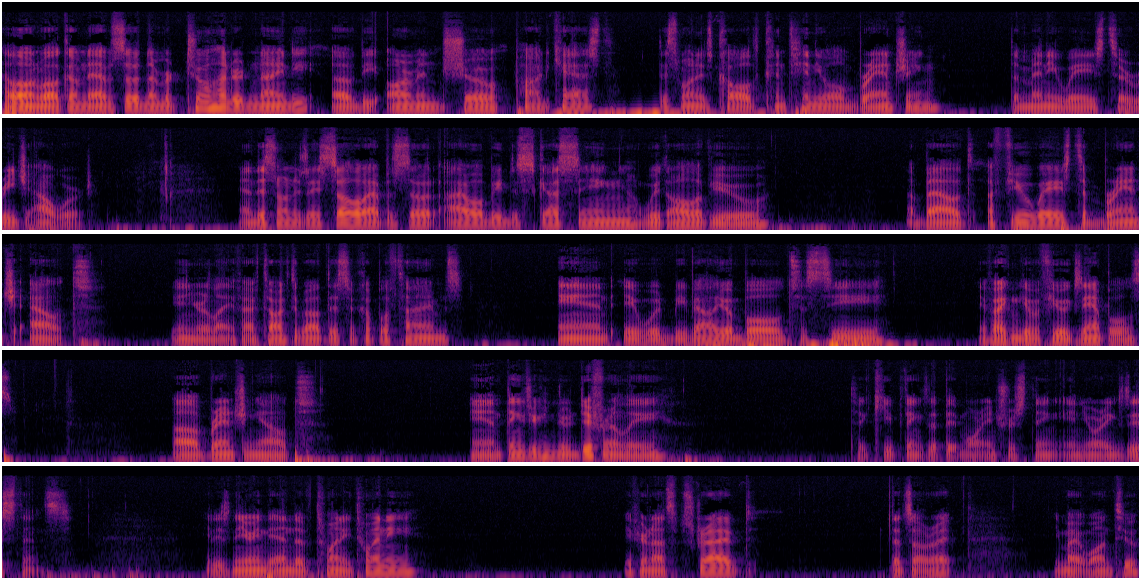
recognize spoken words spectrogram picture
Hello and welcome to episode number 290 of the Armen Show podcast. This one is called Continual Branching The Many Ways to Reach Outward. And this one is a solo episode. I will be discussing with all of you about a few ways to branch out in your life. I've talked about this a couple of times, and it would be valuable to see if I can give a few examples of branching out and things you can do differently to keep things a bit more interesting in your existence. It is nearing the end of 2020. If you're not subscribed, that's all right. You might want to.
